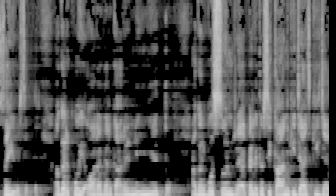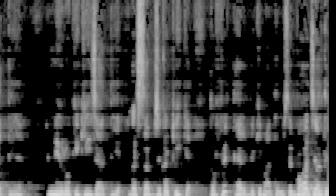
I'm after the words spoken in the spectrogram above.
सही हो सकता है। अगर कोई और अदर कारण नहीं है तो। अगर वो सुन रहा है पहले तो उसकी कान की जाँच की जाती है न्यूरो की की जाती है। अगर सब जगह ठीक है तो फिर थेरेपी के माध्यम से बहुत जल्दी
